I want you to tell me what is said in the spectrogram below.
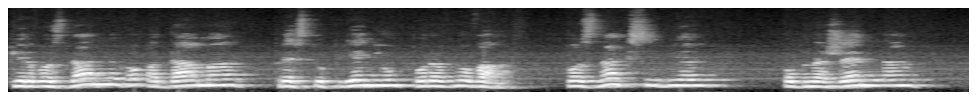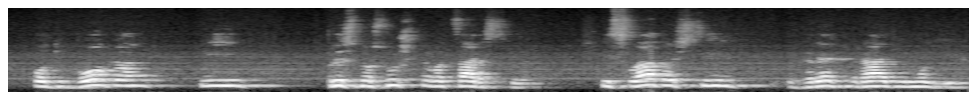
Pierwozdannego Adama преступлeniu порівнував, познак себе обнаженна od Boga i приснослушного царствия, i sładości grzech radzi moich.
